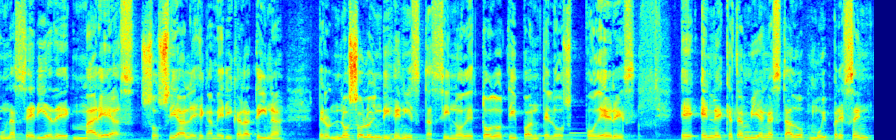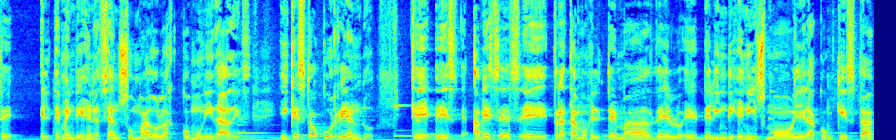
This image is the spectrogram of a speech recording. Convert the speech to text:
una serie de mareas sociales en América Latina pero no solo indigenistas, sino de todo tipo ante los poderes, eh, en el que también ha estado muy presente el tema indígena, se han sumado las comunidades. ¿Y qué está ocurriendo? Que es, a veces eh, tratamos el tema del, eh, del indigenismo y de la conquista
